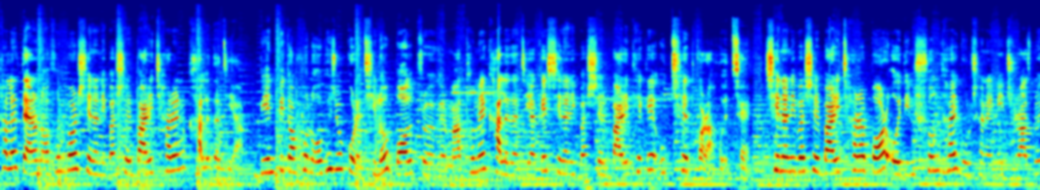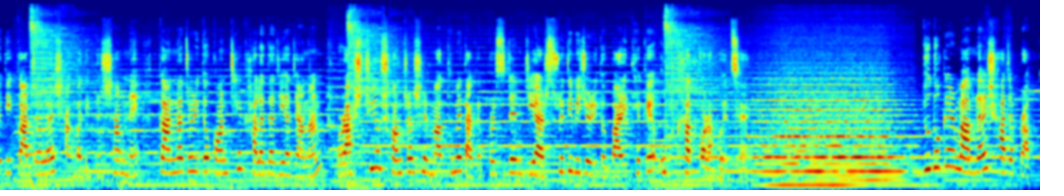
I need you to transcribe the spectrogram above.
সালে তেরো নভেম্বর সেনানিবাসের বাড়ি ছাড়েন খালেদা জিয়া। বিএনপি তখন অভিযোগ করেছিল, বল প্রয়োগের মাধ্যমে খালেদা জিয়াকে সেনানিবাসের বাড়ি থেকে উচ্ছেদ করা হয়েছে। সেনানিবাসের বাড়ি ছাড়ার পর ওই দিন সন্ধ্যায় গুলশানের নিজ রাজনৈতিক কার্যালয়ে সাংবাদিকদের সামনে কান্নাজড়িত কণ্ঠে খালেদা জিয়া জানান, রাষ্ট্রীয় সন্ত্রাসের মাধ্যমে তাকে প্রেসিডেন্ট জিয়ার স্মৃতিবিজড়িত বাড়ি থেকে উৎখাত করা হয়েছে। মামলায় সাজাপ্রাপ্ত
